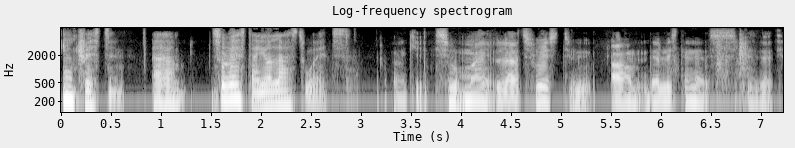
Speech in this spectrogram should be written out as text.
Interesting. Um, Sylvester, your last words. okay so my last words to um the listeners is that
